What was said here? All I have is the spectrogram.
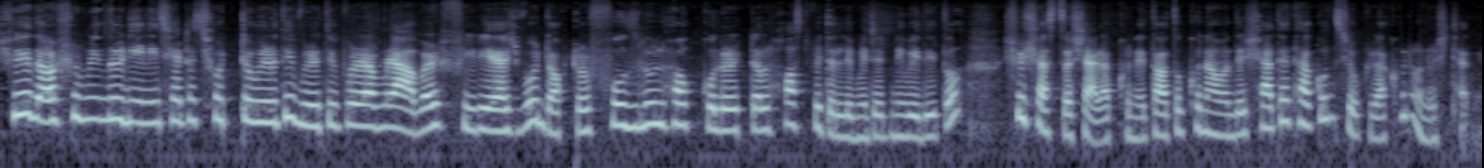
সেই দর্শকবৃন্দ নিয়ে নিচ্ছি একটা ছোট্ট বিরতি। বিরতির পরে আমরা আবার ফিরে আসব। Doctor Fazlul Haque colorectal hospital limited নিবেদিত সুস্বাস্থ্য সারাক্ষণে। ততক্ষণ আমাদের সাথে থাকুন চোখ রাখুন অনুষ্ঠানে।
